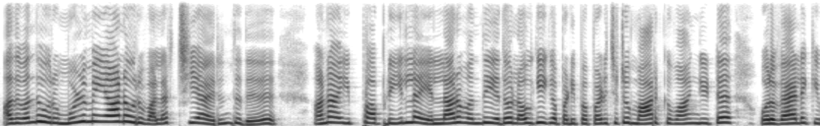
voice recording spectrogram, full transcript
அது வந்து ஒரு முழுமையான ஒரு வளர்ச்சியாக இருந்தது. ஆனால் இப்போ அப்படி இல்லை. எல்லாரும் வந்து ஏதோ லௌகீக படிப்பை படிச்சுட்டு மார்க் வாங்கிட்டு ஒரு வேலைக்கு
